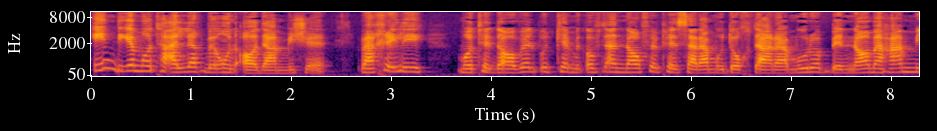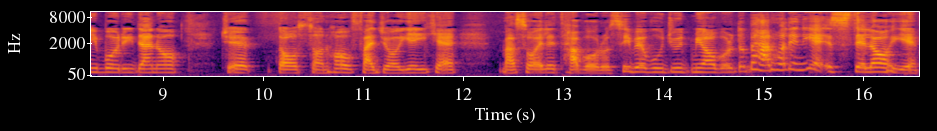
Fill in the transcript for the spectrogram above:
این دیگه متعلق به اون آدم میشه. و خیلی متداول بود که می‌گفتن ناف پسرم و دخترمو رو به نام هم میبریدن و چه داستانها و فجایعی که مسائل توارثی به وجود می آورد و به هر حال این یه اصطلاحیه.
